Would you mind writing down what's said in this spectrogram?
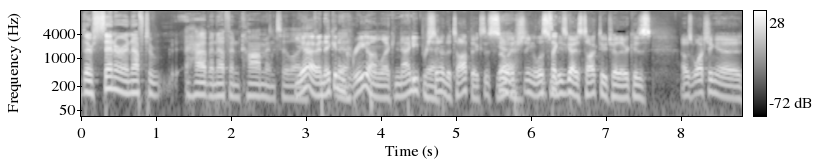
they're center enough to have enough in common to like yeah, and they can yeah. agree on like ninety percent of the topics. It's so Yeah. interesting to listen like- to these guys talk to each other because I was watching a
